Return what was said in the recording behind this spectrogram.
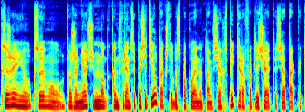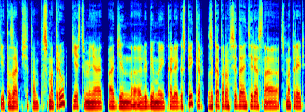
к сожалению, к своему тоже не очень много конференций посетил, так чтобы спокойно там всех спикеров отличать. То есть я так какие-то записи там посмотрю. Есть у меня один э, любимый коллега-спикер, за которым всегда интересно смотреть.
